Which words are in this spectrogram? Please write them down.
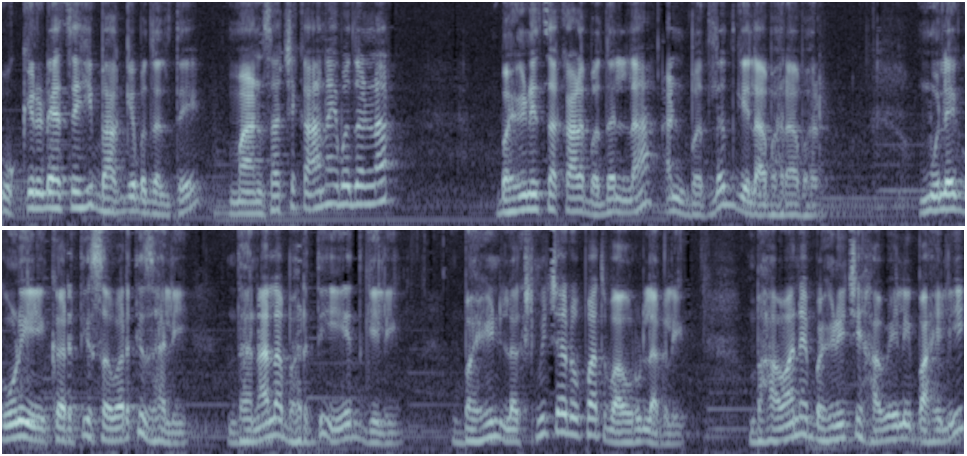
उकिरड्याचेही भाग्य बदलते माणसाचे का नाही बदलणार? बहिणीचा काळ बदलला आणि बदलत गेला भराभर. मुले गुणी करती सवरती झाली धनाला भरती येत गेली. बहीण लक्ष्मीच्या रूपात वावरू लागली. भावाने बहिणीची हवेली पाहिली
